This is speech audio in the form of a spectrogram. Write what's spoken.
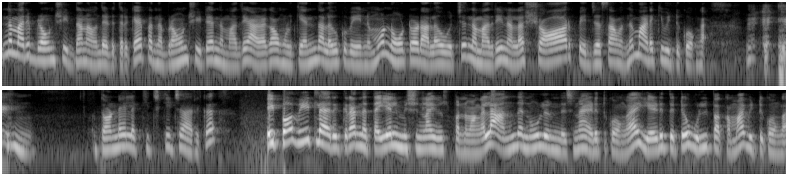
இந்த மாதிரி ப்ரௌன் ஷீட் தான் நான் வந்து எடுத்திருக்கேன். இப்போ அந்த ப்ரௌன் ஷீட்டை இந்த மாதிரி அழகாக உங்களுக்கு எந்த அளவுக்கு வேணுமோ நோட்டோட அளவு வச்சு இந்த மாதிரி நல்லா ஷார்ப் எஜ்ஜஸாக வந்து மடக்கி விட்டுக்கோங்க. தொண்டையில் கிச் கிச்சாக இருக்குது இப்போ வீட்டில் இருக்கிற அந்த தையல் மிஷின்லாம் யூஸ் பண்ணுவாங்கல்ல அந்த நூல் இருந்துச்சுன்னா எடுத்துக்கோங்க. எடுத்துட்டு உள் பக்கமாக விட்டுக்கோங்க.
